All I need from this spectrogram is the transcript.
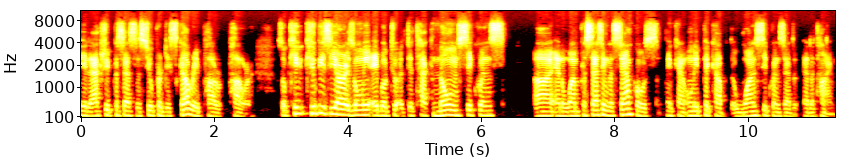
it actually possesses super discovery power. power. So Q qPCR is only able to detect known sequence, uh, and when processing the samples, it can only pick up one sequence at, at a time.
